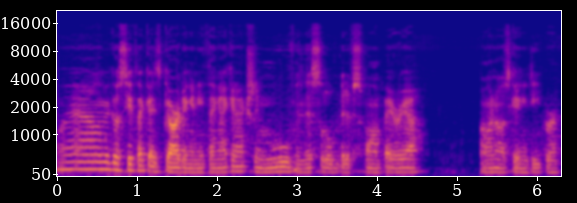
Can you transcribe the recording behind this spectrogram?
Well, let me go see if that guy's guarding anything. I can actually move in this little bit of swamp area. Oh, no, it's getting deeper.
